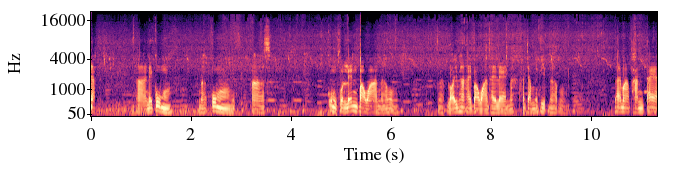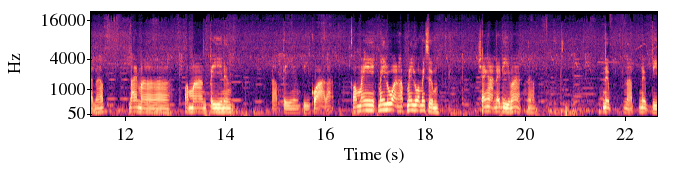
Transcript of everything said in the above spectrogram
จากอ่าในกลุ่มนะกลุ่มอ่ากลุ่มคนเล่นปาวานนะครับผมร้อยยี่ห้าไอปาวานไทยแลนด์นะถ้าจำไม่ผิดนะครับผมได้มาพันแปดนะครับ ได้มาประมาณปีหนึ่งนะครับปีหนึ่งปีกว่าแล้วก็ไม่ไม่รั่วนะครับ ไม่รั่วไม่ซึม ใช้งานได้ดีมากนะครับหนึบนะครับหนึบดี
